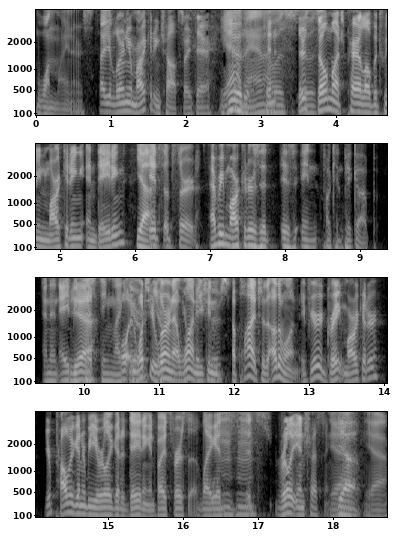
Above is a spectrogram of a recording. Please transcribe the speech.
one liners. that's how you learn your marketing chops right there. Yeah, Dude, man. Tinder- was, There's was- so much parallel between marketing and dating. Yeah. it's absurd. Every marketer is, is in fucking pickup. And then A B yeah. testing like well, your- what you your- learn at one, pictures. you can apply to the other one. If you're a great marketer, you're probably going to be really good at dating, and vice versa. Like it's mm-hmm. it's really interesting. Yeah, Yeah. yeah.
